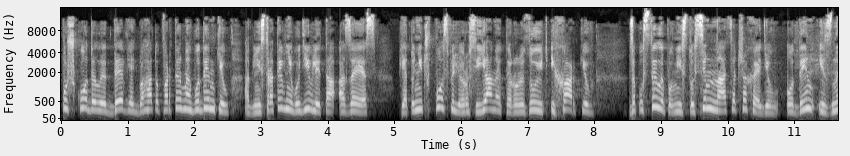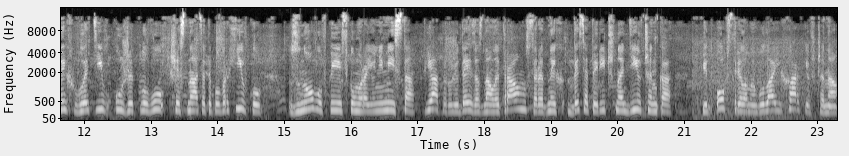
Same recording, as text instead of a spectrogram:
Пошкодили 9 багатоквартирних будинків, адміністративні будівлі та АЗС. П'яту ніч поспіль росіяни тероризують і Харків. Запустили по місту 17 шахедів. Один із них влетів у житлову 16-поверхівку. Знову в Київському районі міста. П'ятеро людей зазнали травм, серед них 10-річна дівчинка. Під обстрілами була і Харківщина.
